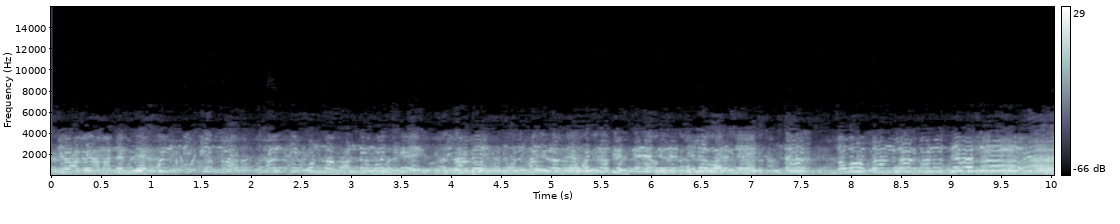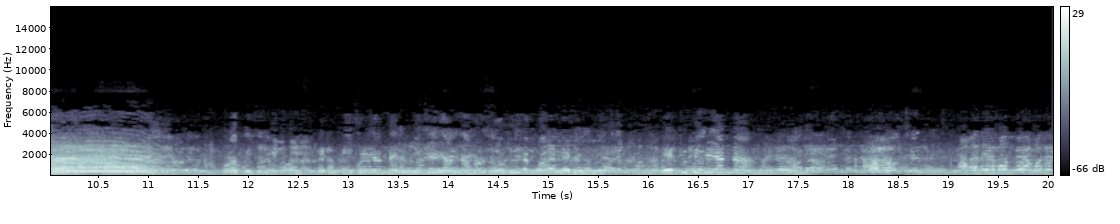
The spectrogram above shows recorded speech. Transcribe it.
যেভাবে আমাদেরকে শান্তিপূর্ণ শান্তিপূর্ণ ধর্ণা মঞ্চে যেভাবে হাজরাতে হাজরাতে টেনে টেনে ঢেলে হয়েছে তার জবাব বাংলার মানুষ দেবে তো थोड़ा पीछे जाओ একটু পিছিয়ে যান না একটু পিছিয়ে যান না আমার সহযোগিতা করেন না একটু। একটু পিছিয়ে যান না ভালো আমাদের মধ্যে আমাদের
